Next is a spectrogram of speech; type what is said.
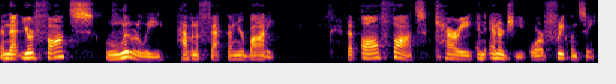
And that your thoughts literally have an effect on your body. That all thoughts carry an energy or a frequency.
